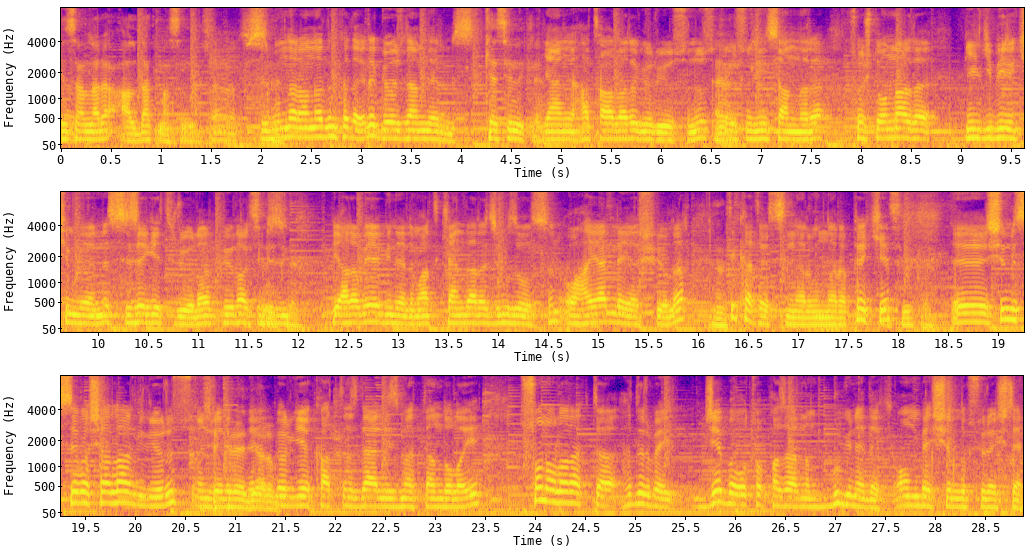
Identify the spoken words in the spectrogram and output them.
İnsanları aldatmasınlar. Evet. Siz bunlar anladığım kadarıyla gözlemleriniz. Kesinlikle. Yani hataları görüyorsunuz. Evet. Diyorsunuz insanlara. Sonuçta onlar da bilgi birikimlerini size getiriyorlar. Diyorlar ki biz Kesinlikle. Bir arabaya binelim artık kendi aracımız olsun. O hayalle yaşıyorlar. Evet. Dikkat etsinler bunlara. Peki. Kesinlikle. Ee, şimdi size başarılar diliyoruz. Öncelikle ediyorum. bölgeye kattığınız değerli hizmetten dolayı. Son olarak da Hıdır Bey, Cebe Otopazarı'nın bugüne dek 15 yıllık süreçte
